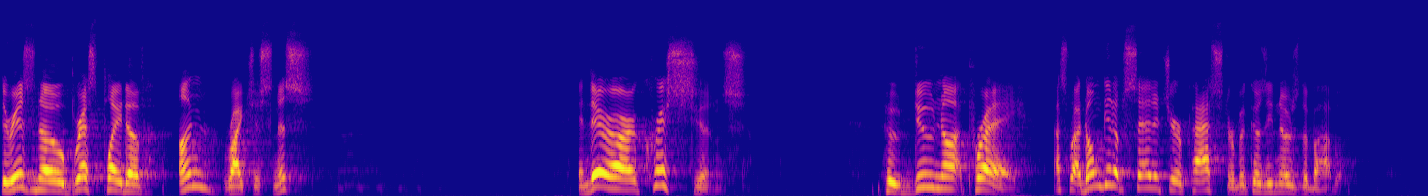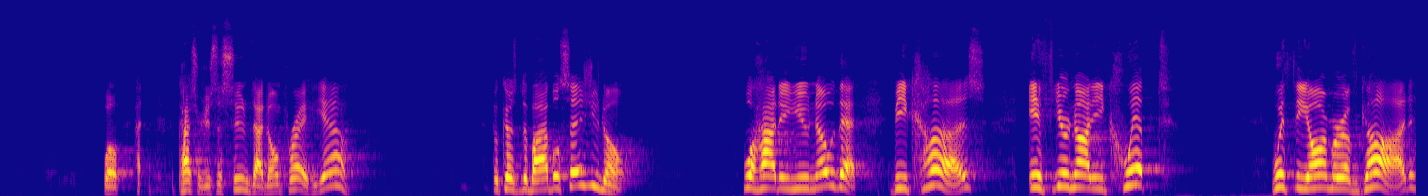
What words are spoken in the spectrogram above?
There is no breastplate of unrighteousness. And there are Christians who do not pray. That's why don't get upset at your pastor because he knows the Bible. Well, pastor just assumes I don't pray. Yeah. Because the Bible says you don't. Well, how do you know that? Because if you're not equipped with the armor of God,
